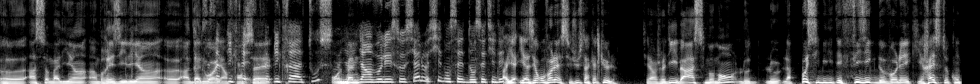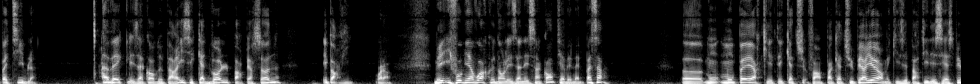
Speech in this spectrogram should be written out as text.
euh, un Somalien, un Brésilien, euh, un Danois et un Français. Ça s'appliquerait à tous il y, a, il y, a un volet social aussi dans cette, dans cette idée ah, il, y a, zéro volet, c'est juste un calcul. C'est-à-dire, je dis, bah, à ce moment, la possibilité physique de voler qui reste compatible avec les accords de Paris, c'est 4 vols par personne et par vie. Voilà. Mais il faut bien voir que dans les années 50, il n'y avait même pas ça. Euh, mon, père, qui était 4, enfin pas 4 supérieur, mais qui faisait partie des CSP+,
